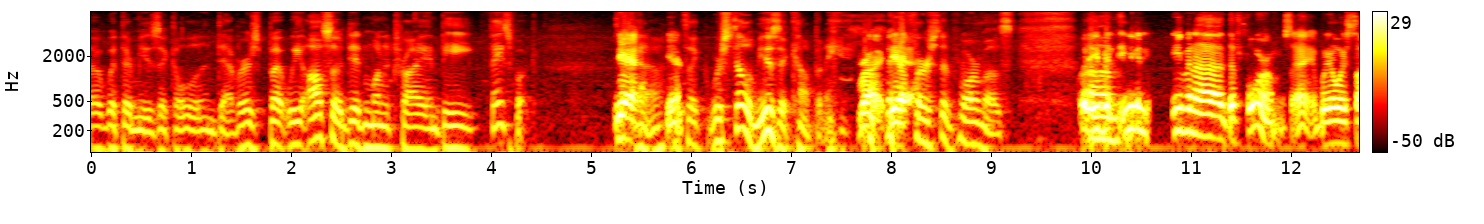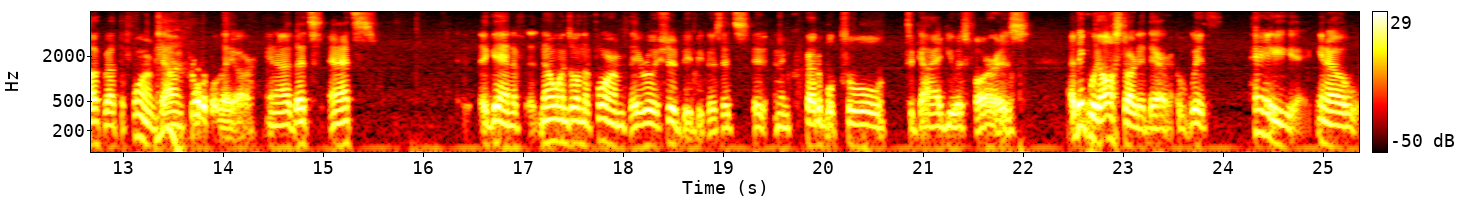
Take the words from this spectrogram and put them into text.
uh, with their musical endeavors, but we also didn't want to try and be Facebook. Yeah, You know, yeah, it's like we're still a music company, Right, yeah. first and foremost. But even Um, even even uh, the forums, uh, we always talk about the forums, how incredible they are. You know, that's and that's again, if no one's on the forums, they really should be because it's an incredible tool to guide you as far as. I think we all started there with, hey, you know,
